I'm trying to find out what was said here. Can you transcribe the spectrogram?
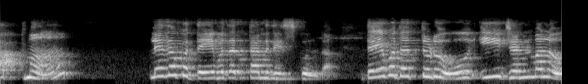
ఆత్మ లేదా ఒక దేవదత్తాన్ని తీసుకుందాం. దేవదత్తుడు ఈ జన్మలో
